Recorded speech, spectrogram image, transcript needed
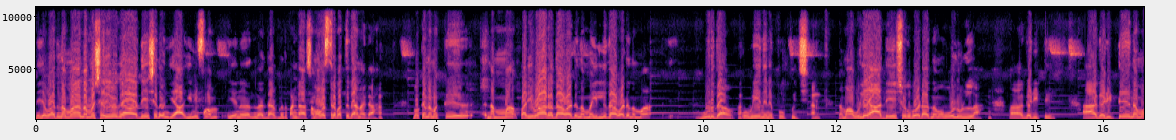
ನಿಜವಾದ ನಮ್ಮ ನಮ್ಮ ಶರೀರದ ದೇಶದ ಒಂದು ಯೂನಿಫಾರ್ಮ್ ಏನು ಪಂಡ ಸಮವಸ್ತ್ರ ಬತ್ತದಾನಾಗ? ಬೊಕ ನಮಕ್ ನಮ್ಮ ಪರಿವಾರದ ಅವಾರ್ಡ್ ನಮ್ಮ ಇಲ್ಲದ ಅವಾರ್ಡ್ ನಮ್ಮ ಊರ್ದ ಓವೇ ನೆನಪು ಪೂಜಿ. ನಮ್ಮ ಅವಳೆ ಆ ದೇಶಕ್ಕೆ ಬೋಡ ನಮ್ಮ ಓಳು ಉಳ್ಳ ಗಡಿಟ್ಟು. ಆ ಗಡಿಟ್ಟು ನಮ್ಮ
